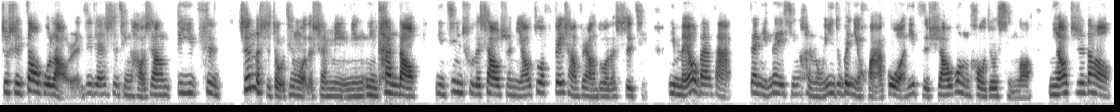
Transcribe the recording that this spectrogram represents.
就是照顾老人这件事情，好像第一次真的是走进我的生命。你你看到你近处的孝顺，你要做非常非常多的事情，你没有办法。在你内心很容易就被你划过，你只需要问候就行了。你要知道，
